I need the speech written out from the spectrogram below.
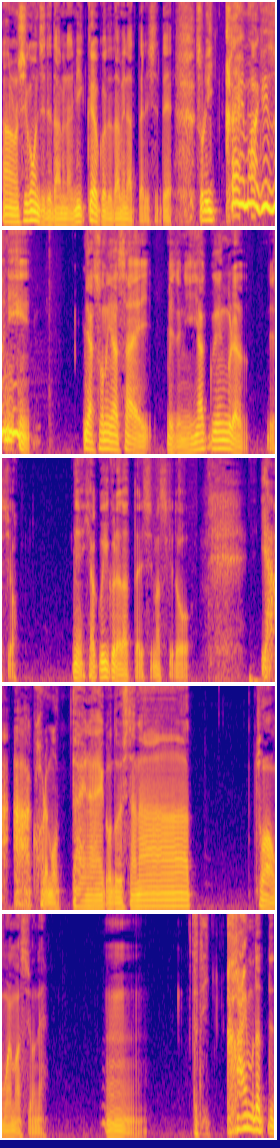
あの、4、5日でダメな、3日4日でダメだったりしてて、それ一回も開けずに、いや、その野菜、別に200円ぐらいですよ。ね、100いくらだったりしますけど、いやー、これもったいないことしたなーとは思いますよね。うん。だって一回も、だって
